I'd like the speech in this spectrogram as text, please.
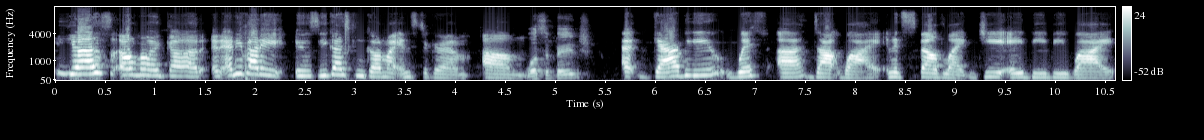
Yes. Oh my god. And anybody is you guys can go on my Instagram. Um What's the page? at Gabby with a dot Y and it's spelled like G A B B Y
